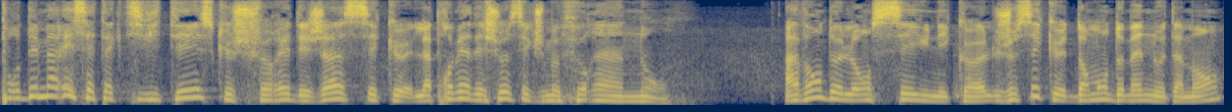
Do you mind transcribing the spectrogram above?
pour démarrer cette activité, ce que je ferais déjà, c'est que la première des choses, c'est que je me ferais un nom. Avant de lancer une école, je sais que dans mon domaine notamment,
